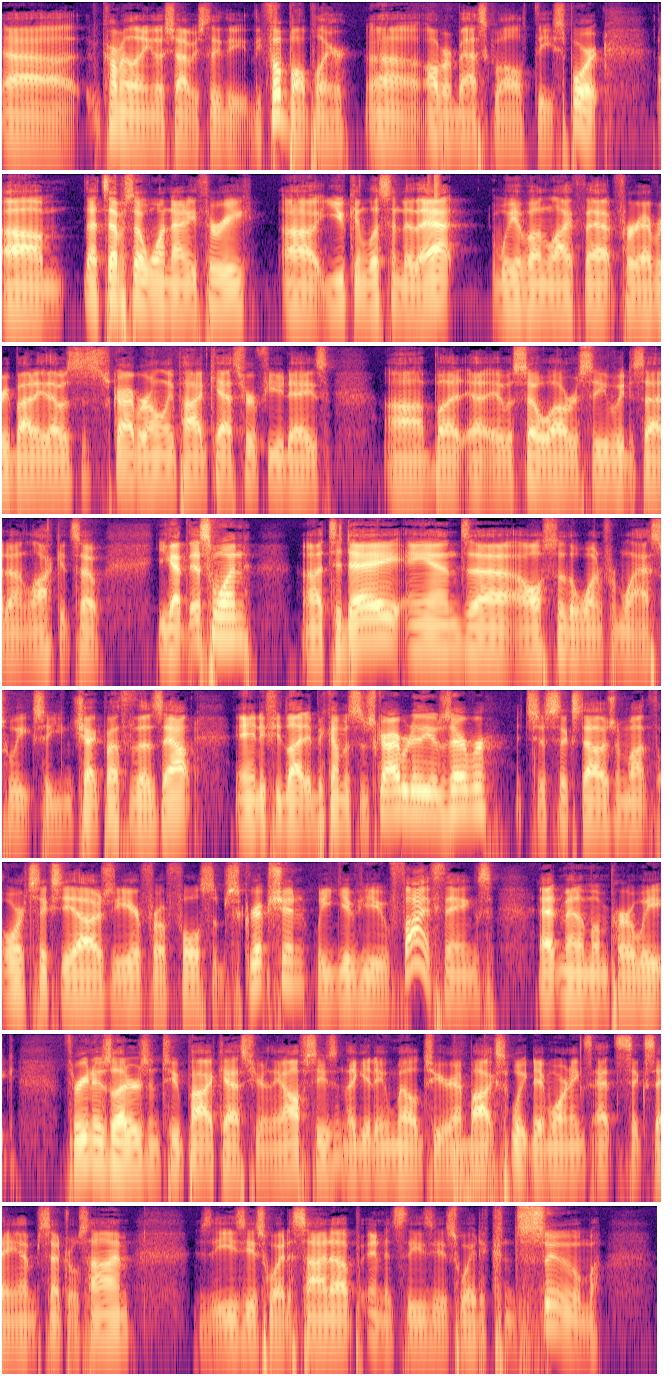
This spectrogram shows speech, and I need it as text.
Uh, Carmelo English, obviously the, the football player, uh, Auburn basketball, the sport. Um, that's episode 193. Uh, you can listen to that. We have unlocked that for everybody. That was a subscriber only podcast for a few days, uh, but uh, it was so well received, we decided to unlock it. So you got this one today and also the one from last week. So you can check both of those out. And if you'd like to become a subscriber to the Observer, it's just $6 a month or $60 a year for a full subscription. We give you five things at minimum per week three newsletters and two podcasts here in the off season. They get emailed to your inbox weekday mornings at 6 a.m. Central Time. Is the easiest way to sign up, and it's the easiest way to consume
